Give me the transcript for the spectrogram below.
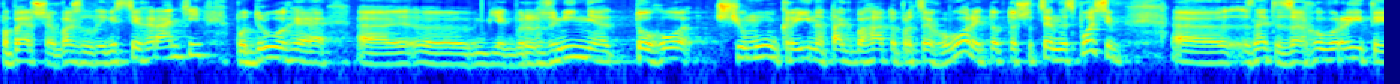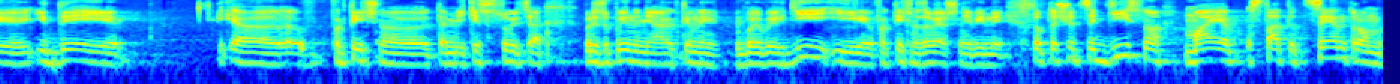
по перше, важливість цих гарантій. По-друге, якби розуміння того, чому Україна так багато про це говорить, тобто, що це не спосіб, знаєте, заговорити ідеї. е, Фактично, там які стосуються призупинення активних бойових дій і фактично завершення війни, тобто, що це дійсно має стати центром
